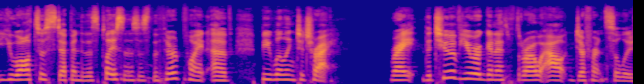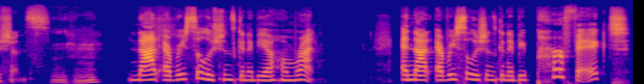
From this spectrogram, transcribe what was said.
you also step into this place, and this is the third point of be willing to try. Right, the two of you are going to throw out different solutions. Mm-hmm. Not every solution is going to be a home run, and not every solution is going to be perfect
